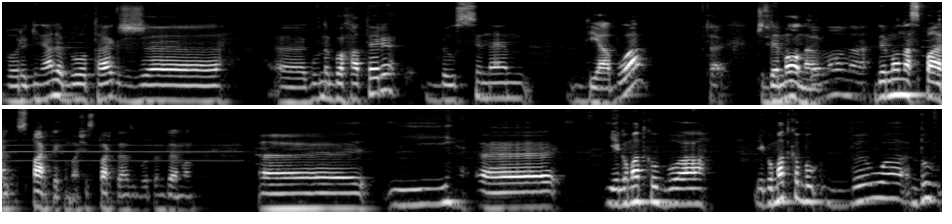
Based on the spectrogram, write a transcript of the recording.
w oryginale było tak, że e, główny bohater był synem diabła Tak. czy demona. Demona. Demona Spar Sparty chyba się Sparta nazywał ten demon. Eee, I e, jego matką była. Jego matka była. Był,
